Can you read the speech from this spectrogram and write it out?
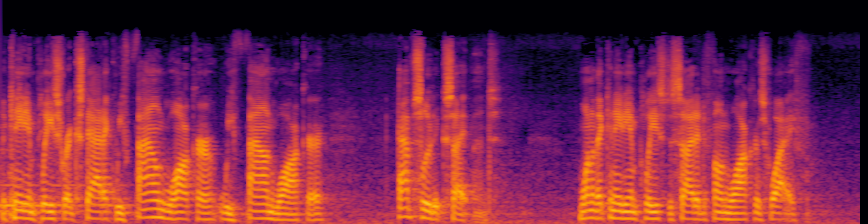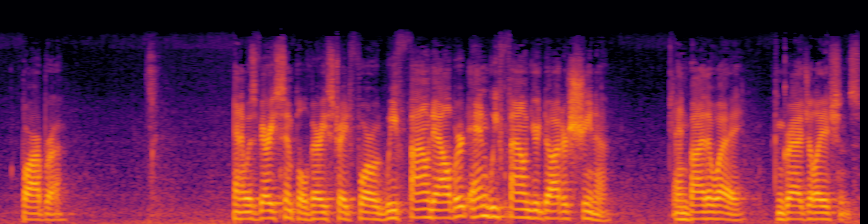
The Canadian police were ecstatic. We found Walker. We found Walker. Absolute excitement. One of the Canadian police decided to phone Walker's wife, Barbara. And it was very simple, very straightforward. We found Albert and we found your daughter Sheena. And by the way, congratulations,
